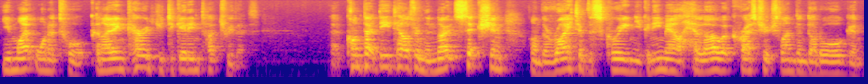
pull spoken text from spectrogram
You might want to talk, and I'd encourage you to get in touch with us. Contact details are in the notes section on the right of the screen. You can email hello at christchurchlondon.org, and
